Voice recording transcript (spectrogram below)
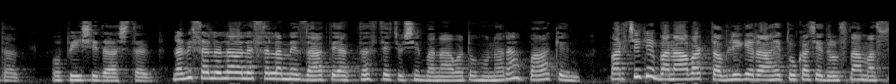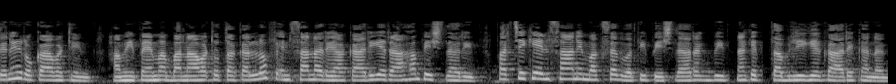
تک او پیشی داشتگ۔ نبی صلی اللہ علیہ وسلم میں ذات اقدس سے چوشی بناوٹ و ہنرا پاکن پرچے کے بناوٹ تبلیغ راہ تو کا درستہ مسئلے رکاوٹ ہمیں پیما بناوٹ و تکلف، انسان ریاکاری راہ پیش دارید پرچے کے انسان مقصد وتی پیش دارک بھی، نہ کہ تبلیغ کار کنگ۔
